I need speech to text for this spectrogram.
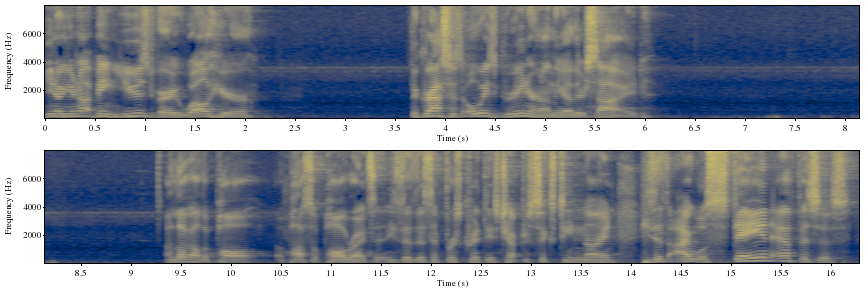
You know, you're not being used very well here. The grass is always greener on the other side. I love how the Paul apostle Paul writes it. He says this in 1 Corinthians chapter 16, 9. He says, I will stay in Ephesus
